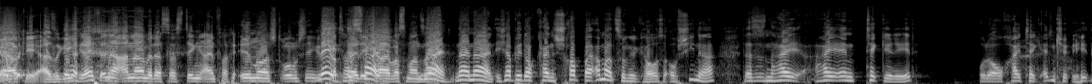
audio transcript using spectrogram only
Ja, okay. Also gehe ich recht in der Annahme, dass das Ding einfach immer Stromschläge verteilt, ist falsch. egal was man sagt. Nein, nein, nein. Ich habe hier doch keinen Schrott bei Amazon gekauft aus China. Das ist ein High- High-End-Tech-Gerät. Oder auch High-Tech-End-Gerät.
